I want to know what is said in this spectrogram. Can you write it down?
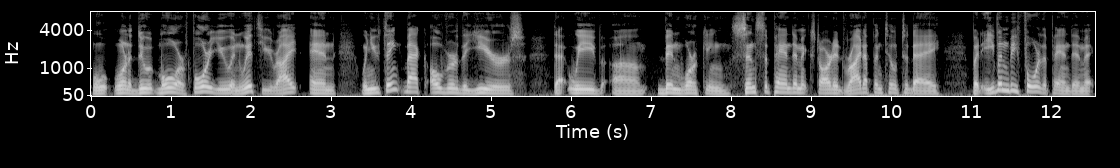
want to do it more for you and with you, right? And when you think back over the years that we've um, been working since the pandemic started, right up until today, but even before the pandemic,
